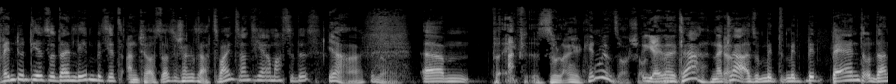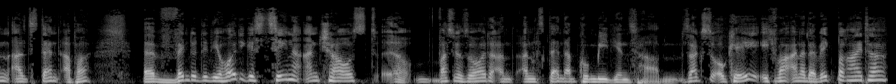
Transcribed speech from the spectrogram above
wenn du dir so dein Leben bis jetzt anschaust, du hast ja schon gesagt, 22 Jahre machst du das? Ja, genau. Ähm, So lange kennen wir uns auch schon. Ja, ne? na klar, na klar. Also mit, mit, mit Band und dann als Stand-Upper. Äh, wenn du dir die heutige Szene anschaust, äh, was wir so heute an, an Stand-Up-Comedians haben, sagst du, okay, ich war einer der Wegbereiter.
